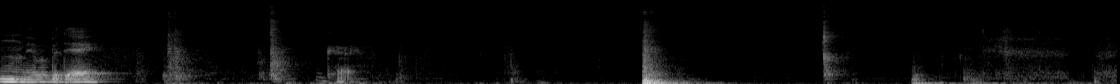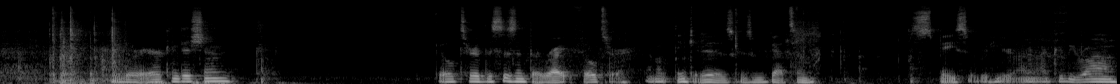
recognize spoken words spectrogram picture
Mm, they have a bidet. Okay. Their air condition filter. This isn't the right filter. I don't think it is because we've got some space over here. I. I could be wrong.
